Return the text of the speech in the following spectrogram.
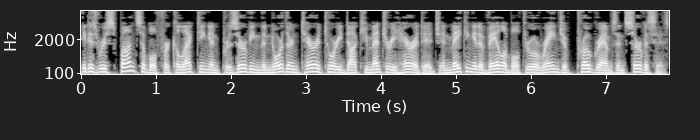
It is responsible for collecting and preserving the Northern Territory documentary heritage and making it available through a range of programs and services.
